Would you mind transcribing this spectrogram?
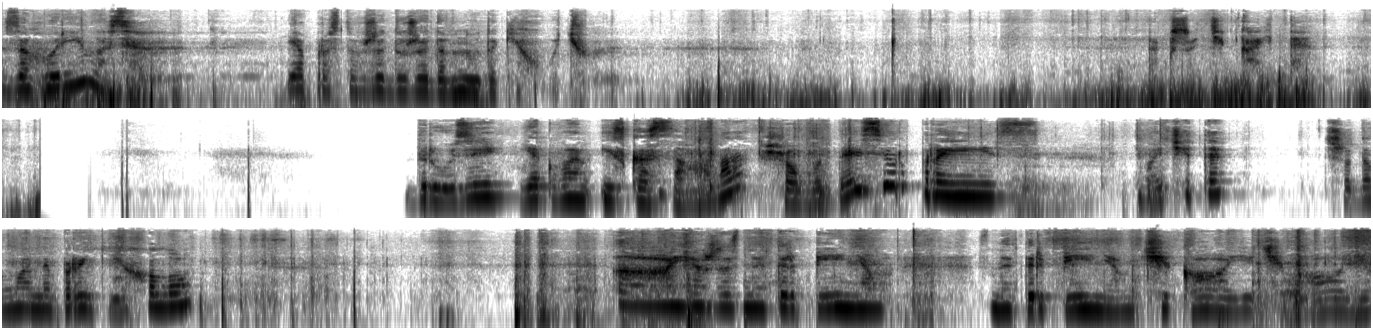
загорілась, я просто вже дуже давно таки хочу. Так що чекайте. Друзі, як вам і сказала, що буде сюрприз. Бачите, що до мене приїхало. А, я вже з нетерпінням, з нетерпінням чекаю, чекаю.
